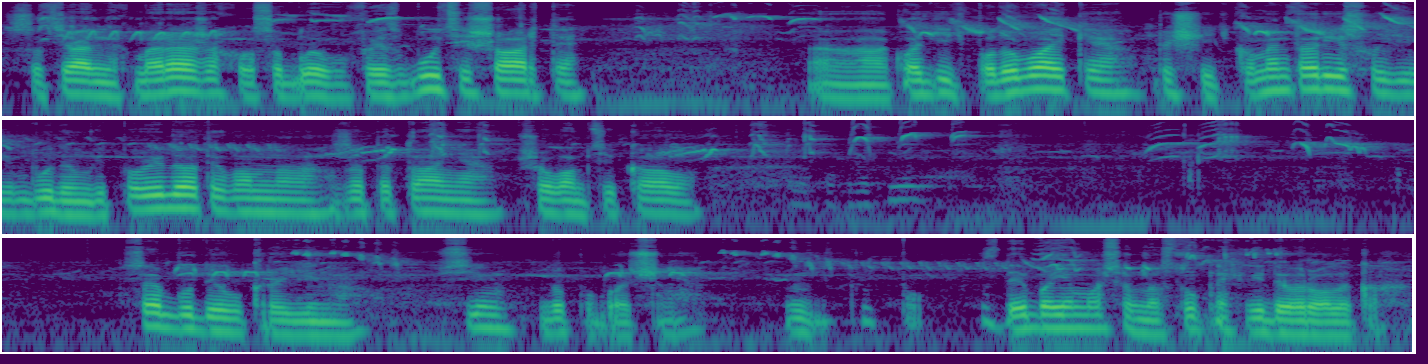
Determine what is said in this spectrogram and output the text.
соціальних мережах, особливо в Фейсбуці шарте. Е, Кладіть подобайки, пишіть коментарі свої, будемо відповідати вам на запитання, що вам цікаво. Все буде Україна. Всім до побачення. Здибаємося в наступних відеороликах.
